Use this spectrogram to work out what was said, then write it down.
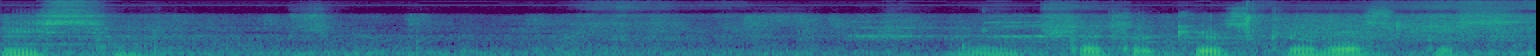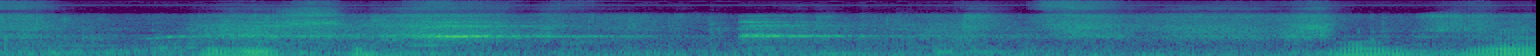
8. Петриківський розпис 8. Отже,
